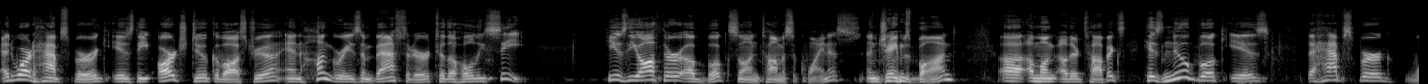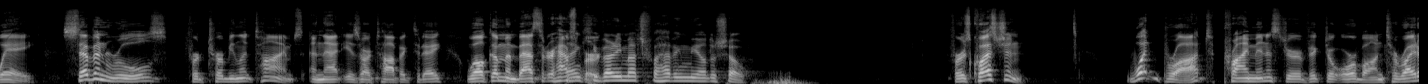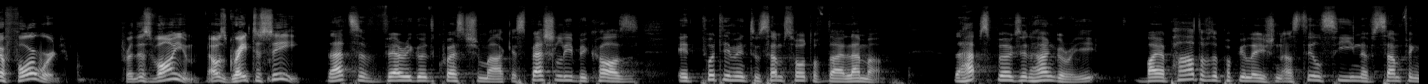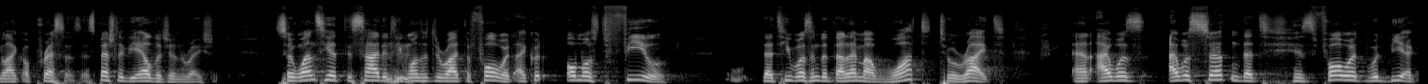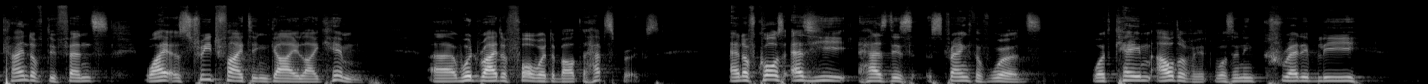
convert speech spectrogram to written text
Eduard Habsburg is the Archduke of Austria and Hungary's ambassador to the Holy See. He is the author of books on Thomas Aquinas and James Bond, uh, among other topics. His new book is The Habsburg Way Seven Rules for Turbulent Times. And that is our topic today. Welcome, Ambassador Habsburg. Thank you very much for having me on the show. First question What brought Prime Minister Viktor Orban to write a foreword for this volume? That was great to see. That's a very good question, Mark, especially because it put him into some sort of dilemma. The Habsburgs in Hungary, by a part of the population, are still seen as something like oppressors, especially the elder generation. So once he had decided mm-hmm. he wanted to write the foreword, I could almost feel that he was in the dilemma what to write. And I was, I was certain that his foreword would be a kind of defense why a street fighting guy like him uh, would write a foreword about the Habsburgs. And of course, as he has this strength of words, what came out of it was an incredibly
